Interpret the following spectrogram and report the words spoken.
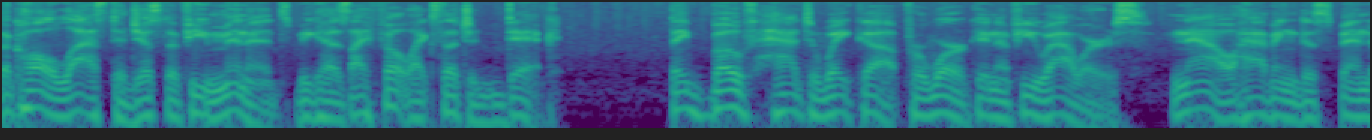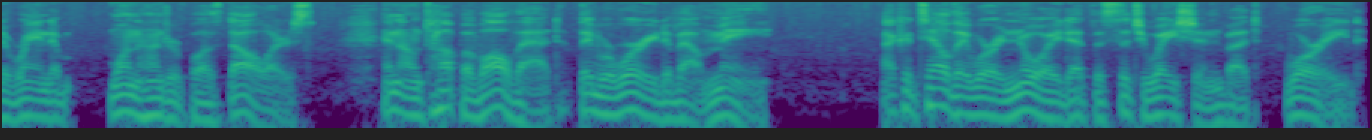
The call lasted just a few minutes because I felt like such a dick. They both had to wake up for work in a few hours, now having to spend a random 100 plus dollars. And on top of all that, they were worried about me. I could tell they were annoyed at the situation, but worried.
